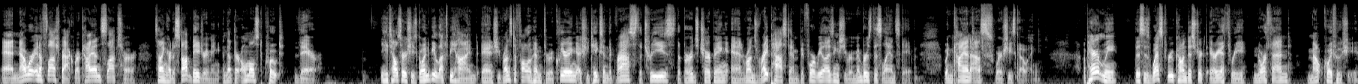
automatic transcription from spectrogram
And now we're in a flashback where Kaien slaps her, telling her to stop daydreaming and that they're almost quote there. He tells her she's going to be left behind, and she runs to follow him through a clearing as she takes in the grass, the trees, the birds chirping, and runs right past him before realizing she remembers this landscape when Kaien asks where she's going. Apparently, this is West Rukon District Area 3, North End, Mount Koifushi.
